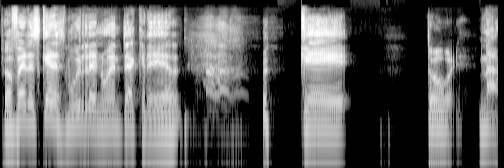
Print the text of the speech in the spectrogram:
Pero Fer, es que eres muy renuente a creer que... Tú, güey. No,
